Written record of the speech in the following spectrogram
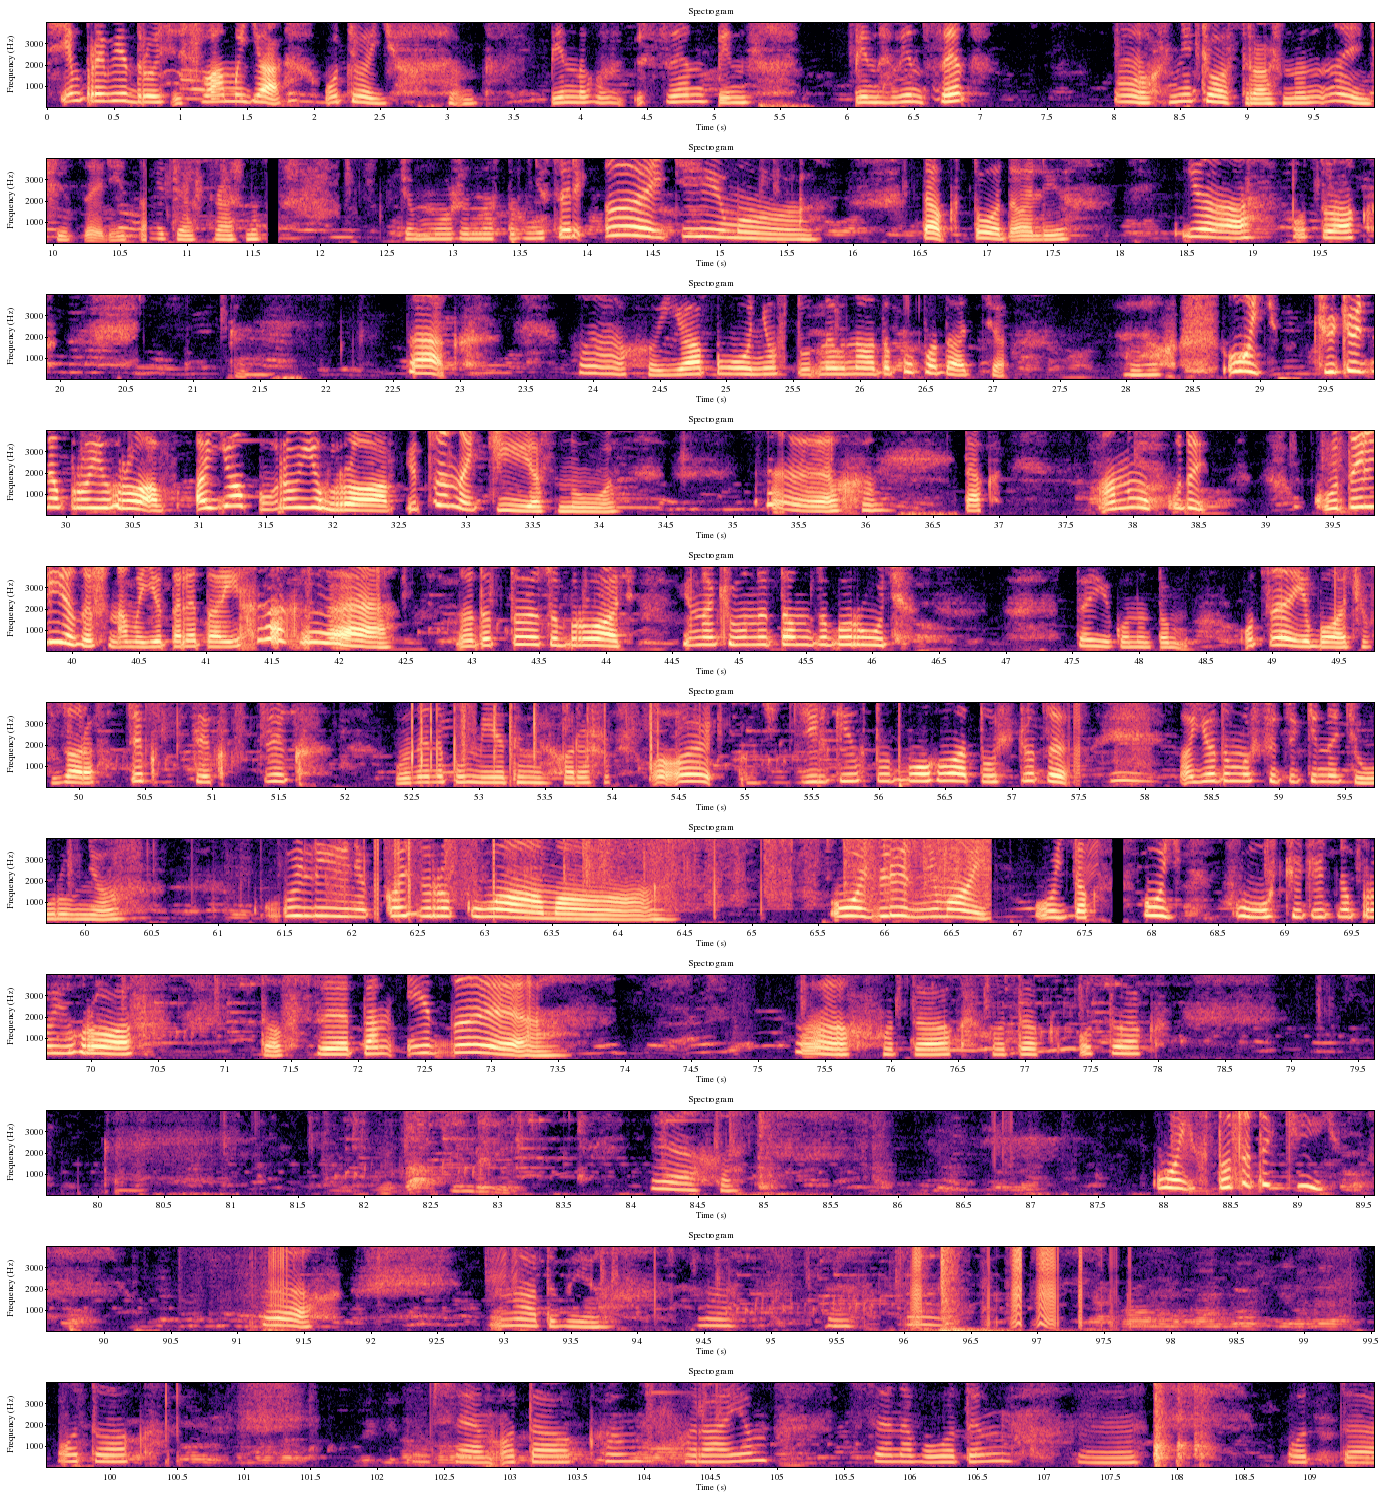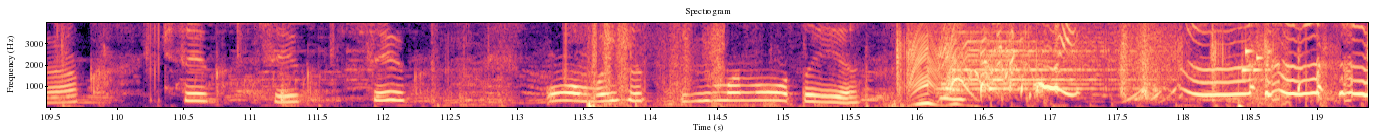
Всім привіт, друзі! З вами я, ем, пінгвін, пін, пінгвін син. Ох, нічого страшного, на іншій серії. Так, нічого страшного. Ще може наступній серії. Ай, Діма! Так, хто далі? Я, отак. Так. Ах, я поняв, тут не треба попадатися. Ой, чуть-чуть не проіграв, а я проіграв, і це не чесно. Ех, так. А ну, куди? Куди лізеш на мої території? Ха-ха. Надо те забрати, іначе вони там заберуть. Та як воно там. Оце я бачив. Зараз цик, цик, цик. Вони не помітили, хорошо. Ой, стільки їх тут багато. Що це? А я думаю, що це кінець уровня. Блін, якась реклама. Ой, блін, знімай. Ой, так. Ой, фух, чуть-чуть не проіграв. Та все там іде. Ах, отак, отак, отак. Ех. Ой, хто це такий? Ех. На тобі. Отак. Все, отак граємо. Все наводимо. Е, Отак. Цик, цик, цик. О, майже дві минути.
